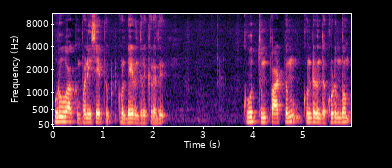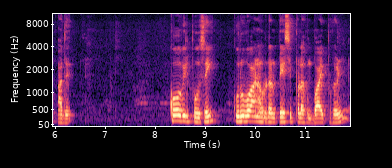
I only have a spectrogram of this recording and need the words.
உருவாக்கும் பணி சேர்ப்பு கொண்டே இருந்திருக்கிறது. கூத்தும் பாட்டும் கொண்டிருந்த குடும்பம் அது. கோவில் பூசை குருவானவருடன் பேசி பழகும் வாய்ப்புகள்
